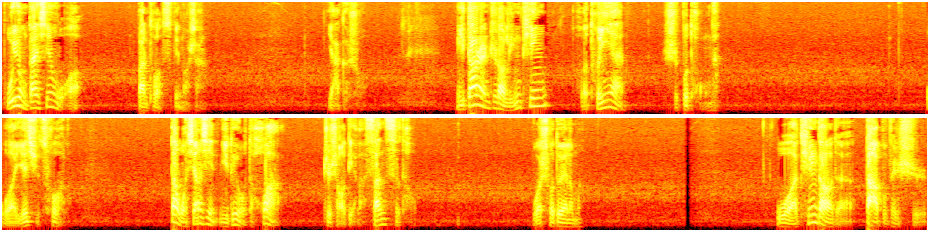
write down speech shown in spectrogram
不用担心我，班托斯宾诺莎。”亚格说。你当然知道，聆听和吞咽是不同的。我也许错了，但我相信你对我的话至少点了三次头。我说对了吗？我听到的大部分是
